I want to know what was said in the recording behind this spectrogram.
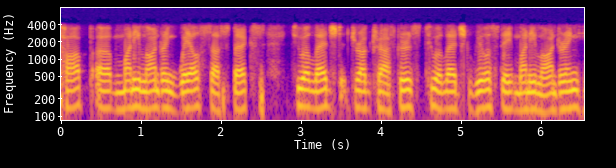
top uh, money laundering whale suspects to alleged drug traffickers, to alleged real estate money laundering,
